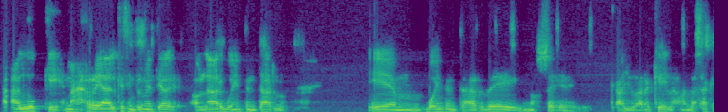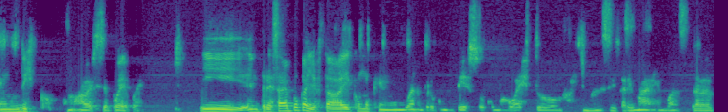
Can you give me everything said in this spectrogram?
algo que es más real que simplemente hablar, voy a intentarlo. Em, voy a intentar de, no sé, ayudar a que las bandas saquen un disco. Vamos a ver si se puede, pues. Y entre esa época yo estaba ahí como que, bueno, pero ¿cómo empiezo? ¿Cómo hago esto? A necesitar imagen, a necesitar...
